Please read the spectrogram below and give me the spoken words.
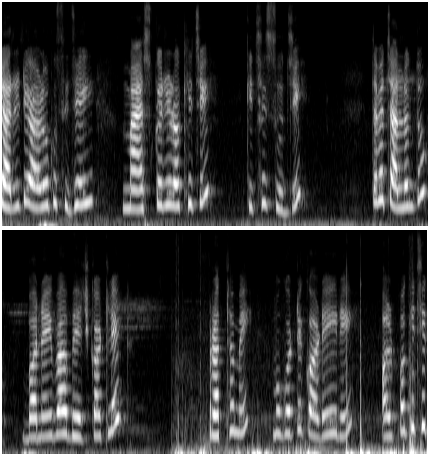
ଚାରିଟି ଆଳୁକୁ ସିଝାଇ ମ୍ୟାସ୍ କରି ରଖିଛି କିଛି ସୁଜି ତେବେ ଚାଲନ୍ତୁ ବନେଇବା ଭେଜ୍ କଟଲେଟ୍ ପ୍ରଥମେ ମୁଁ ଗୋଟେ କଡ଼େଇରେ ଅଳ୍ପ କିଛି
